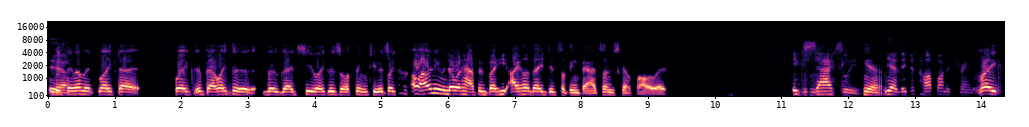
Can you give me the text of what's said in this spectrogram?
the Yeah. thing that meant, like that like about like the the Red Sea like result thing too. It's like oh I don't even know what happened, but he I heard that he did something bad, so I'm just gonna follow it. Exactly. Yeah, Yeah, they just hop on a train. Like-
